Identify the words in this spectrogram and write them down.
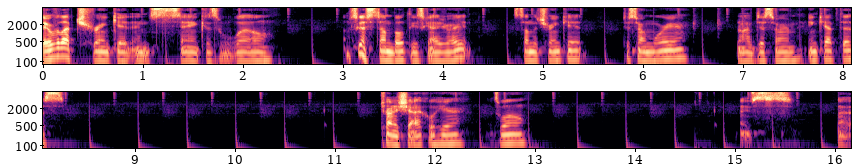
They overlap Trinket and Sank as well. I'm just gonna stun both these guys, right? Stun the Trinket. Disarm Warrior. I don't have Disarm. Incap this. Trying to Shackle here as well. Nice. Uh,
